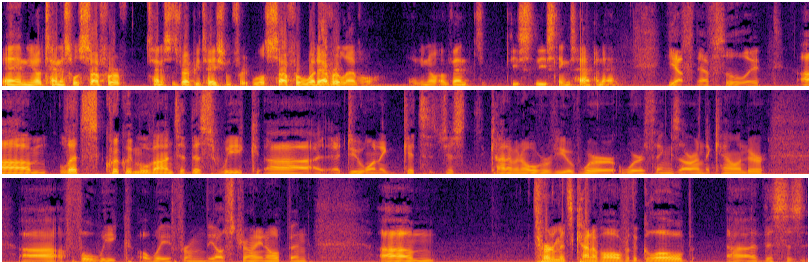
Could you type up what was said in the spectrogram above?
and you know tennis will suffer. Tennis's reputation for will suffer whatever level you know event these these things happen at. Yeah, absolutely. Um, let's quickly move on to this week. Uh, I, I, do want to get to just kind of an overview of where where things are on the calendar uh, a full week away from the Australian Open. Um, tournaments kind of all over the globe. Uh, this is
